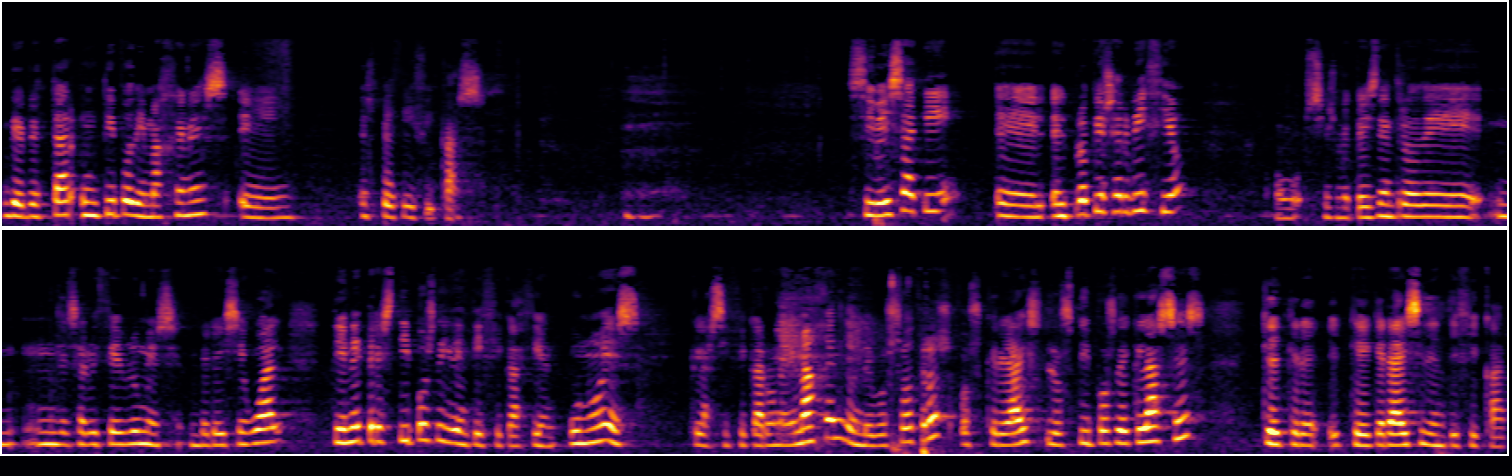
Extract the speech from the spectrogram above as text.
detectar un tipo de imágenes eh, específicas. Si veis aquí, el, propio servicio, o si os metéis dentro del servicio de Blumes veréis igual, tiene tres tipos de identificación. Uno es clasificar una imagen donde vosotros os creáis los tipos de clases que, queráis identificar.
